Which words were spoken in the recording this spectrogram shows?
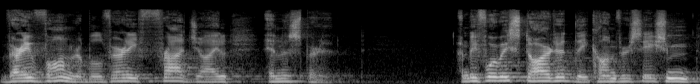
very vulnerable, very fragile in the spirit. And before we started the conversation,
